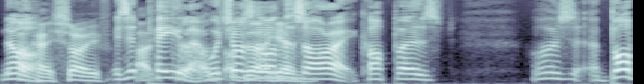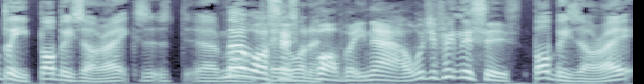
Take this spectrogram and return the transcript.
No. Okay, sorry. Is it I- peeler? Which one's the one that's all right? Copper's. What was it? Bobby. Bobby's all right because it's uh, No one Peel, says? Bobby now. What do you think this is? Bobby's all right.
